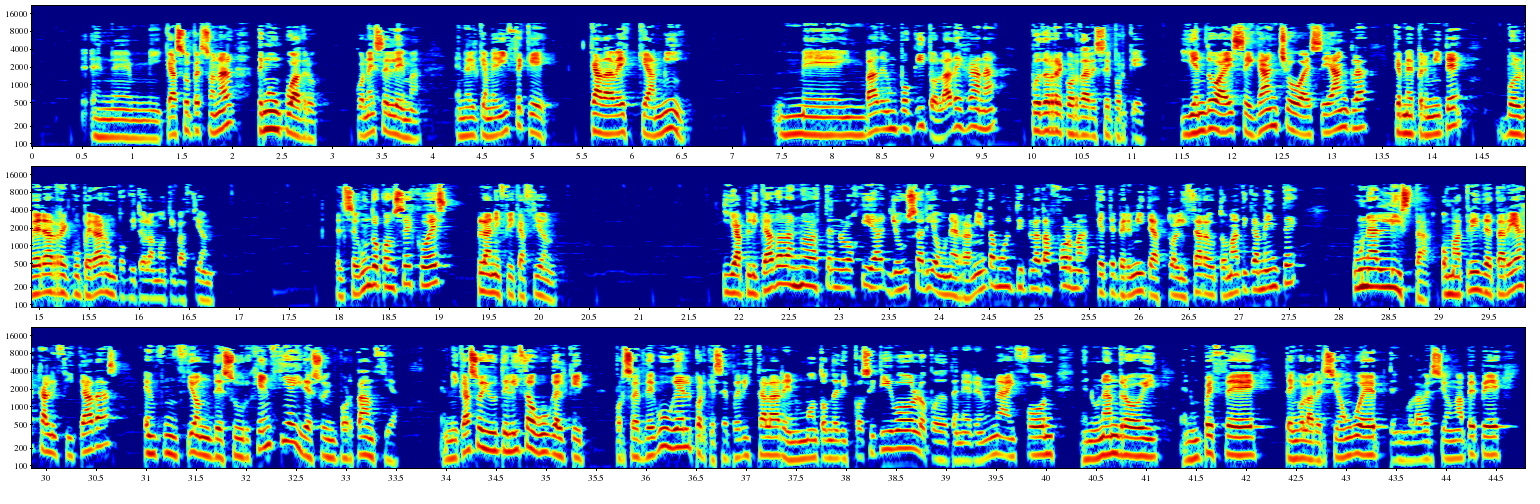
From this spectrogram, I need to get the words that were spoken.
en, mi caso personal, tengo un cuadro con ese lema en el que me dice que cada vez que a mí me invade un poquito la desgana, puedo recordar ese porqué, yendo a ese gancho o a ese ancla que me permite volver a recuperar un poquito la motivación. El segundo consejo es planificación. Y aplicado a las nuevas tecnologías, yo usaría una herramienta multiplataforma que te permite actualizar automáticamente una lista o matriz de tareas calificadas en función de su urgencia y de su importancia. En mi caso yo utilizo Google Keep, por ser de Google, porque se puede instalar en un montón de dispositivos, lo puedo tener en un iPhone, en un Android, en un PC, tengo la versión web, tengo la versión app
